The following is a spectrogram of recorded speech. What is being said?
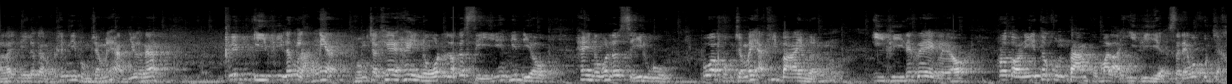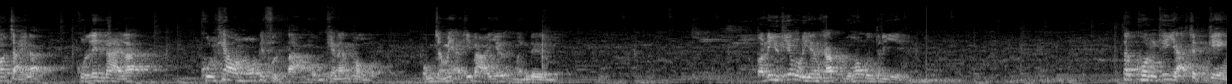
ประมาณนี้แล้วกันคลิปนี้ผมจะไม่อัดเยอะนะ คลิป EP หลังๆเนี่ยผมจะแค่ให้โน้ตแล้วก็สีนิดเดียวให้โน้ตแล้วสีดู เพราะว่าผมจะไม่อธิบายเหมือน EP แรกๆแล้ว เพราะตอนนี้ถ้าคุณตามผมมาหลาย EP อะแสดงว่าคุณจะเข้าใจแล้วคุณเล่นได้ล้วคุณแค่เอาโน้ตไปฝึกตามผมแค่นั้นพอผมจะไม่อธิบายเยอะเหมือนเดิม ตอนนี้อยู่ที่โรงเรียนครับอยู่ห้องดนตรี ถ้าคนที่อยากจะเก่ง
